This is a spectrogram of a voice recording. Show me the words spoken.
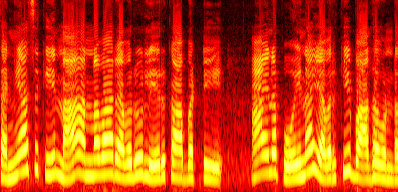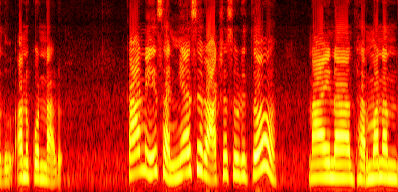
సన్యాసికి నా అన్నవారెవరూ లేరు కాబట్టి ఆయన పోయినా ఎవరికీ బాధ ఉండదు అనుకున్నాడు. కానీ సన్యాసి రాక్షసుడితో నాయన ధర్మనంద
